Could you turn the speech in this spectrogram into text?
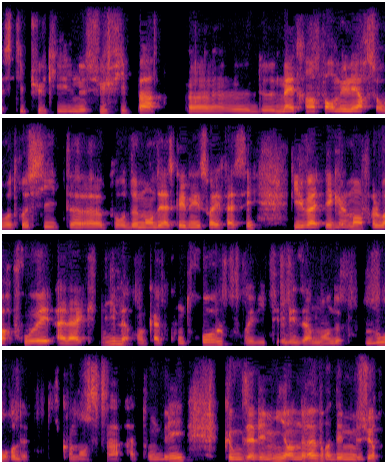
stipule qu'il ne suffit pas euh, de mettre un formulaire sur votre site euh, pour demander à ce que les données soient effacées. Il va également falloir prouver à la CNIL, en cas de contrôle, pour éviter les amendes lourdes qui commencent à, tomber, que vous avez mis en œuvre des mesures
